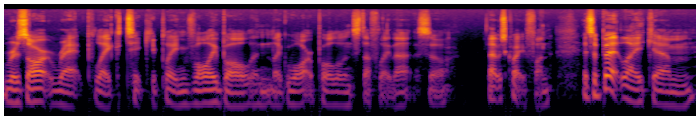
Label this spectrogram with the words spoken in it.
resort rep like take you playing volleyball and like water polo and stuff like that. So that was quite fun. It's a bit like um,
